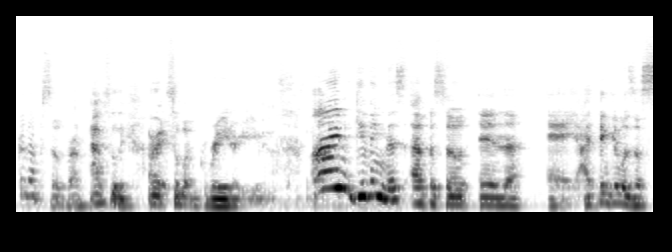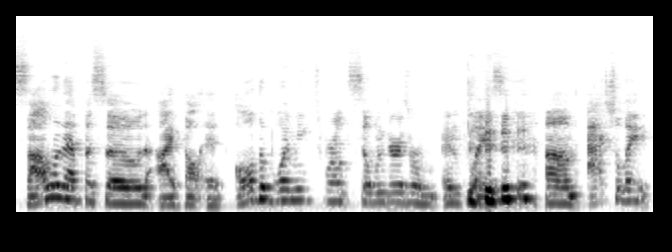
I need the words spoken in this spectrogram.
good episode, bro. absolutely all right so what grade are you giving this episode? I'm giving this episode an A. I think it was a solid episode. I thought it all the Boy Meets World cylinders were in place. um, actually,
